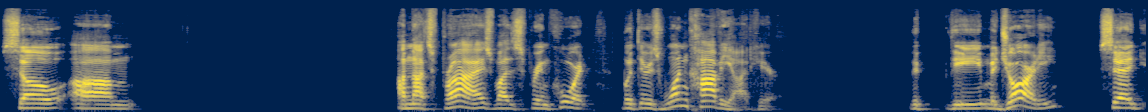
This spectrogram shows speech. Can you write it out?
So um, I'm not surprised by the Supreme Court, but there's one caveat here. The, the majority said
